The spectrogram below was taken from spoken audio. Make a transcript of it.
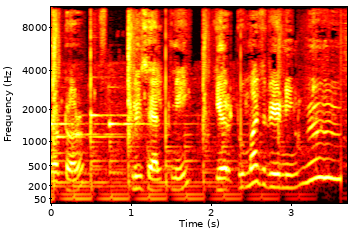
water. Please help me. Here too much raining.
